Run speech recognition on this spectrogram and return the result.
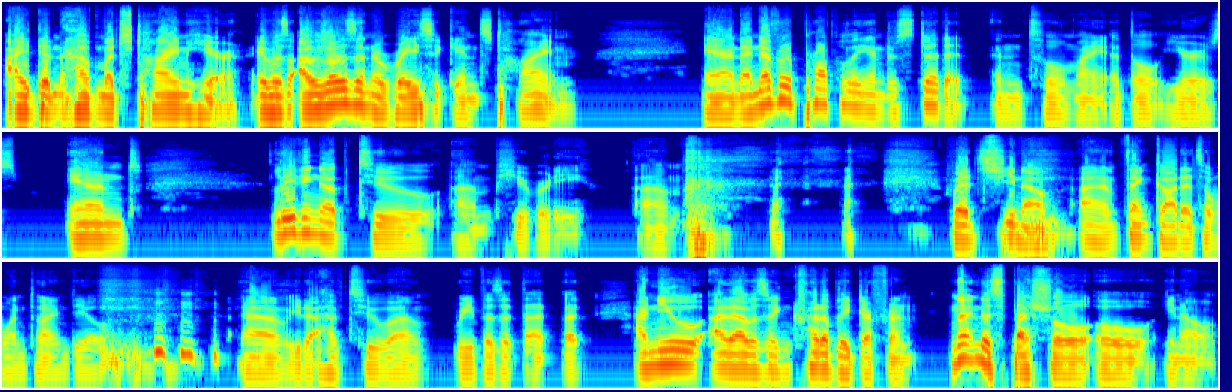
I didn't have much time here. It was I was always in a race against time. And I never properly understood it until my adult years. And leading up to um, puberty, um, which, you know, um, thank God it's a one time deal. Um, you don't have to uh, revisit that. But I knew uh, that was incredibly different. Not in a special, oh, you know,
